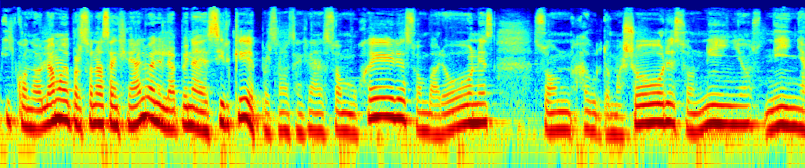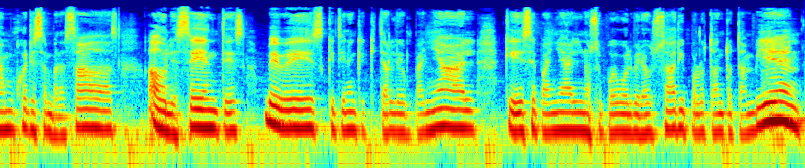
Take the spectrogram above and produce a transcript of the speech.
y cuando hablamos de personas en general, vale la pena decir que es personas en general. Son mujeres, son varones, son adultos mayores, son niños, niñas, mujeres embarazadas, adolescentes, bebés que tienen que quitarle un pañal, que ese pañal no se puede volver a usar y por lo tanto también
